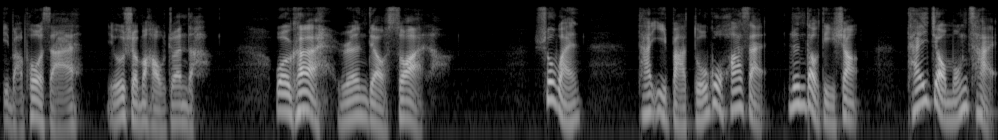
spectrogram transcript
一把破伞有什么好争的？我看扔掉算了。说完，他一把夺过花伞，扔到地上，抬脚猛踩。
